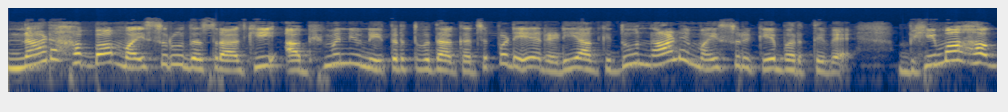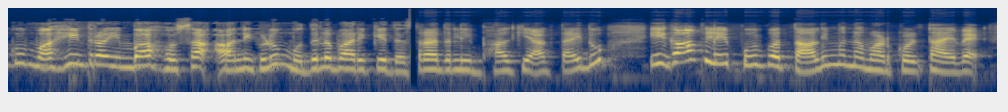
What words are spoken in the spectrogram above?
ನಾಡಹಬ್ಬ ಮೈಸೂರು ದಸರಾಗಿ ಅಭಿಮನ್ಯು ನೇತೃತ್ವದ ಗಜಪಡೆ ರೆಡಿಯಾಗಿದ್ದು, ನಾಳೆ ಮೈಸೂರಿಗೆ ಬರ್ತಿವೆ. ಭೀಮಾ ಹಾಗೂ ಮಹೇಂದ್ರ ಎಂಬ ಹೊಸ ಆನೆಗಳು ಮೊದಲ ಬಾರಿಗೆ ದಸರಾದಲ್ಲಿ ಭಾಗಿಯಾಗ್ತಾ ಇದ್ದು, ಈಗಾಗಲೇ ಪೂರ್ವ ತಾಲೀಮನ್ನ ಮಾಡ್ಕೊಳ್ತಾ ಇವೆ.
